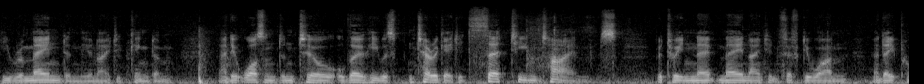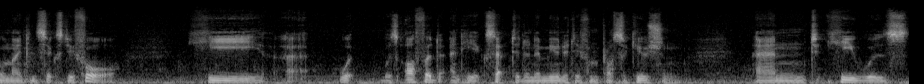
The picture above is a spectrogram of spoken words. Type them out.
He remained in the United Kingdom and it wasn't until, although he was interrogated 13 times between May 1951 and April 1964, he uh, was offered and he accepted an immunity from prosecution. And he was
